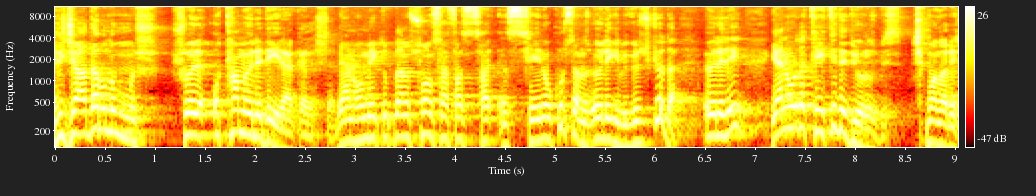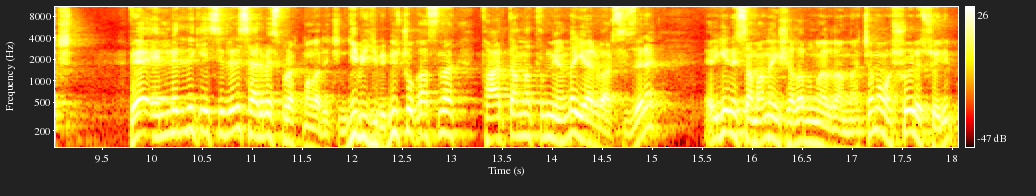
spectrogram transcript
ricada bulunmuş. Şöyle o tam öyle değil arkadaşlar. Yani o mektupların son sayfa say- şeyini okursanız öyle gibi gözüküyor da öyle değil. Yani orada tehdit ediyoruz biz çıkmaları için. Veya ellerindeki esirleri serbest bırakmaları için gibi gibi. Birçok aslında tarihte anlatılmayan da yer var sizlere. E, geniş zamanda inşallah bunları da anlatacağım ama şöyle söyleyeyim.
